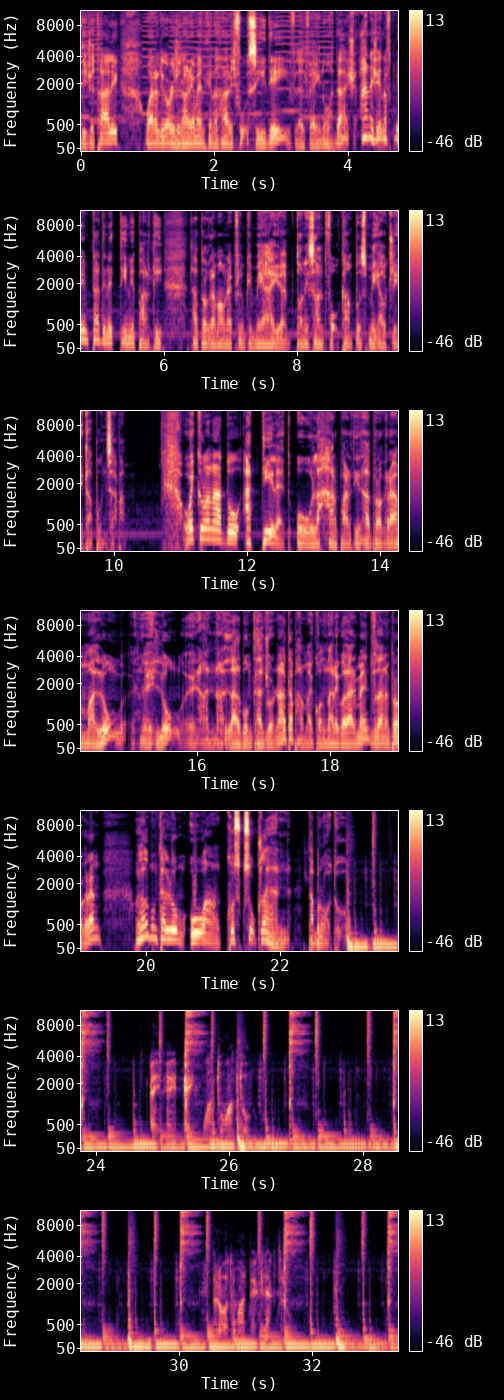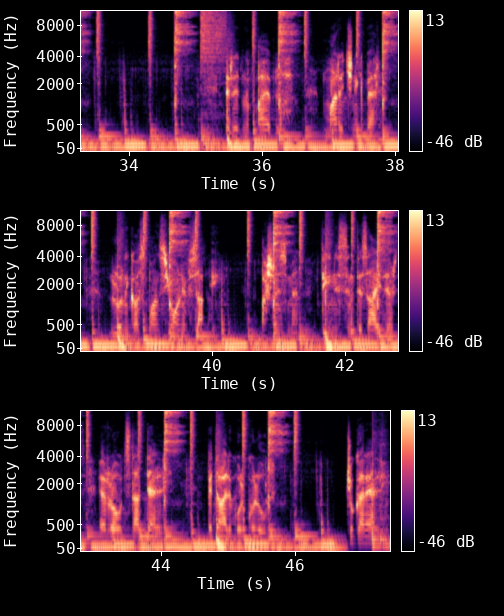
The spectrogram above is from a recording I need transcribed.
digitali wara li oriġinarjament kien ħarġ fuq CD fl-2011, għana ġejna f'tmim ta' din it-tieni parti tal-programm hawnhekk flimkien miegħi eh, Tony Sant fuq Campus 103.7. U hekk kunu ngħaddu għat-tielet u l-aħħar parti tal-programm għallum, illum għandna l-album tal-ġurnata bħalma jkollna regolarment f'dan il-programm, u l-album tal-lum huwa Kusku Clan ta' brodu. Ej, ej, ej, one two, one two. Il-brodu mal-pek lektru. Irrid nibqa' ibla, ma rridx nikber. L-unika spansjoni f'saqqi. Għax nismen, din is-synthesizers, ir-roads ta' Delhi, bidali kull kulur. Ġugarelli.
